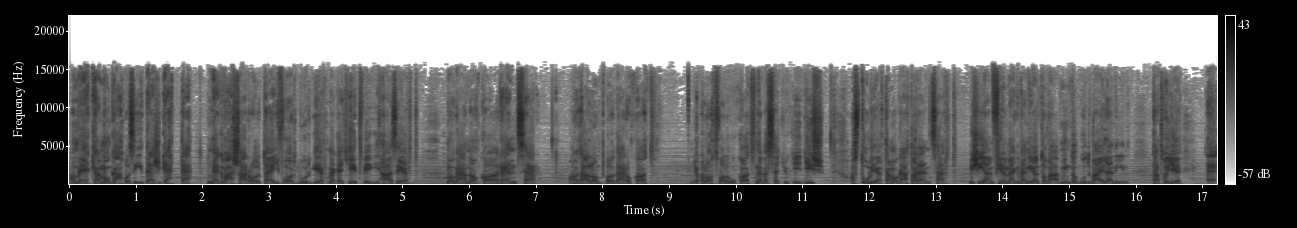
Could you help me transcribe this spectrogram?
amelyekkel magához édesgette, megvásárolta egy Wartburgért, meg egy hétvégi házért magának a rendszer, az állampolgárokat, vagy alatvalókat, nevezhetjük így is, az túlélte magát a rendszert. És ilyen filmekben él tovább, mint a Goodbye Lenin. Tehát, hogy e,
